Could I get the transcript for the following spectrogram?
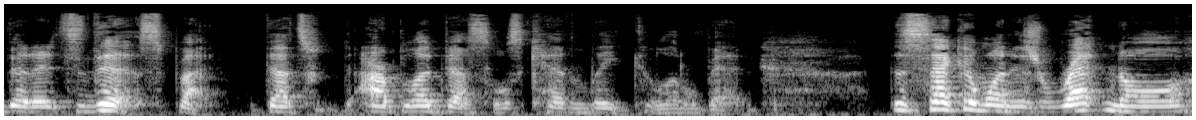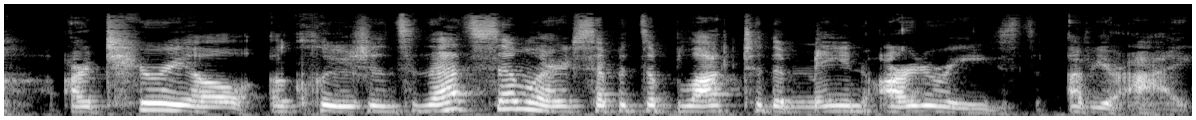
that it's this, but that's our blood vessels can leak a little bit. The second one is retinal arterial occlusions, and that's similar, except it's a block to the main arteries of your eye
